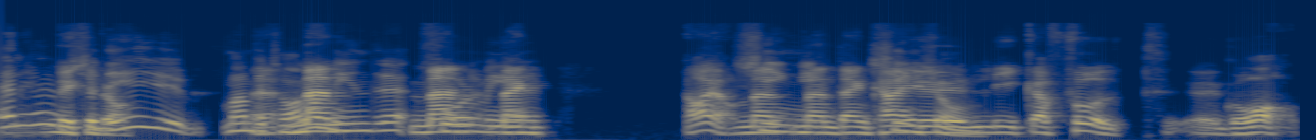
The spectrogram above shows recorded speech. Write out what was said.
Eller hur? mycket Så bra. det är ju, man Eh, betalar men- mindre, men- får mer. men- Ja, ja, men, men den kan ju lika fullt gå av.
